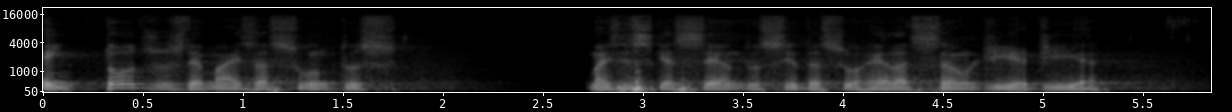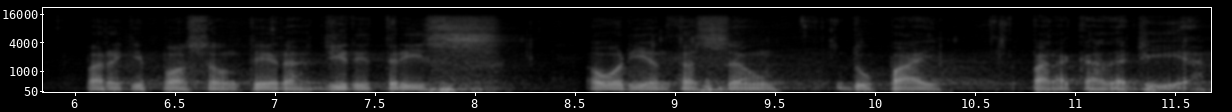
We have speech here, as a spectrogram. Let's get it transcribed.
em todos os demais assuntos, mas esquecendo-se da sua relação dia a dia para que possam ter a diretriz, a orientação do Pai para cada dia.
